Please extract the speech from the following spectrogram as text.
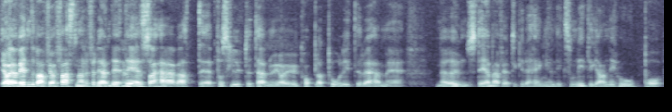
Ja, jag vet inte varför jag fastnade för den. Det, ja. det är så här att eh, på slutet här nu, jag har ju kopplat på lite det här med, med runstenar för jag tycker det hänger liksom lite grann ihop. Och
